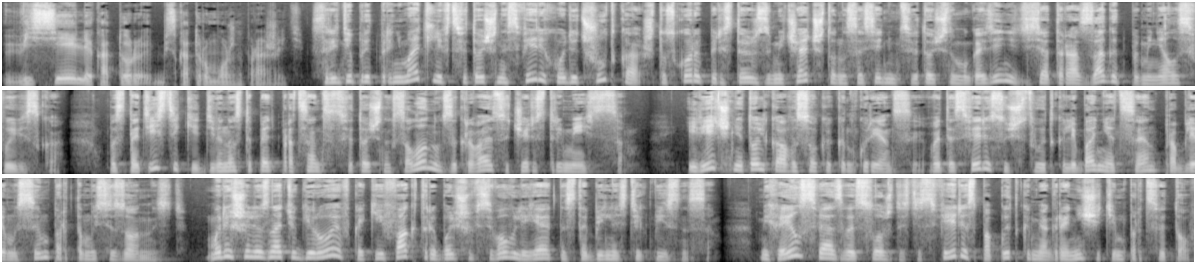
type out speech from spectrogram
веселье, которое, без которого можно прожить. Среди предпринимателей в цветочной сфере ходит шутка, что скоро перестаешь замечать, что на соседнем цветочном магазине десятый раз за год поменялась вывеска. По статистике, 95% цветочных салонов закрываются через три месяца. И речь не только о высокой конкуренции. В этой сфере существуют колебания цен, проблемы с импортом и сезонность. Мы решили узнать у героев, какие факторы больше всего влияют на стабильность их бизнеса. Михаил связывает сложности в сфере с попытками ограничить импорт цветов.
